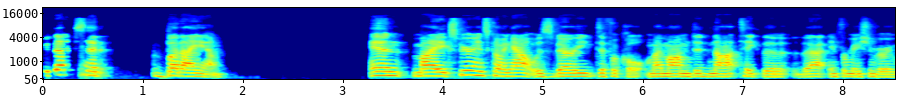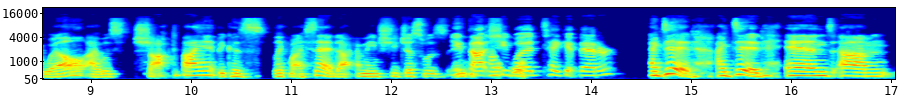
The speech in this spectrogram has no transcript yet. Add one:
but then I said, but I am. And my experience coming out was very difficult. My mom did not take the that information very well. I was shocked by it because, like I said, I, I mean, she just was. You thought she would take it better. I did. I did. And um,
